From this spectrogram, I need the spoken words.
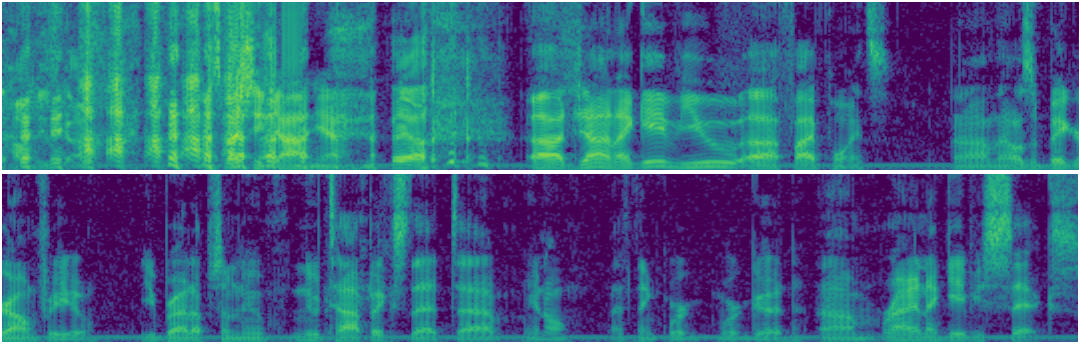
how these guys. Especially John, yeah. Yeah. Uh, John, I gave you uh, five points. Um, that was a big round for you. You brought up some new new topics that uh, you know I think we're we're good. Um, Ryan, I gave you six.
